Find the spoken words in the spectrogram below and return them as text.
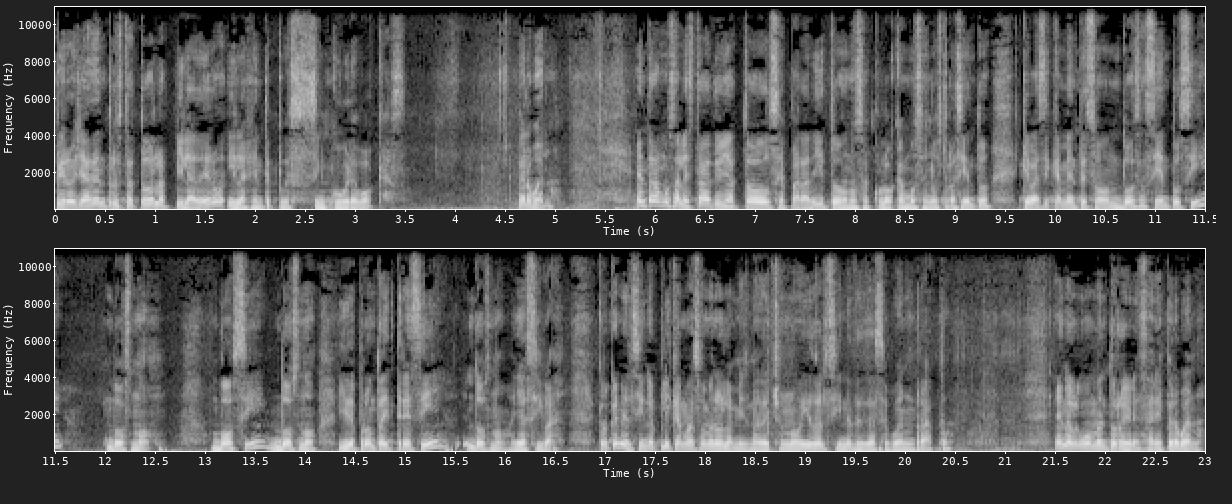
pero ya dentro está todo el apiladero y la gente pues sin cubrebocas. Pero bueno, Entramos al estadio ya todos separaditos, nos colocamos en nuestro asiento, que básicamente son dos asientos sí, dos no. Dos sí, dos no. Y de pronto hay tres sí, dos no. Y así va. Creo que en el cine aplican más o menos la misma. De hecho, no he ido al cine desde hace buen rato. En algún momento regresaré, pero bueno.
